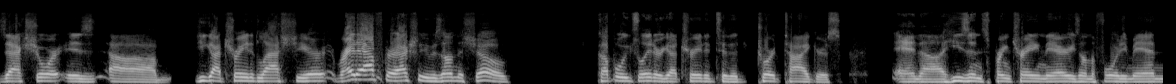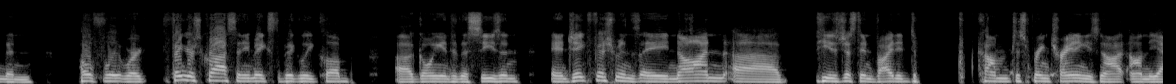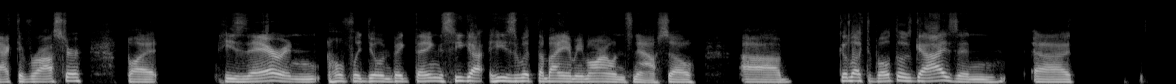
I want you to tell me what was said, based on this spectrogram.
Zach Short is um, he got traded last year, right after actually he was on the show. A couple weeks later, he got traded to the Detroit Tigers and uh, he's in spring training there. He's on the 40 man, and hopefully, we're fingers crossed and he makes the big league club uh, going into this season. And Jake Fishman's a non, uh, he is just invited to come to spring training. He's not on the active roster, but he's there and hopefully doing big things. He got, he's with the Miami Marlins now. So, uh, good luck to both those guys and uh,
